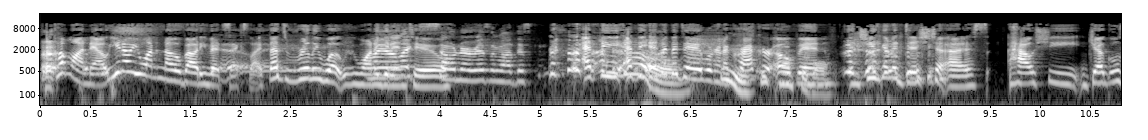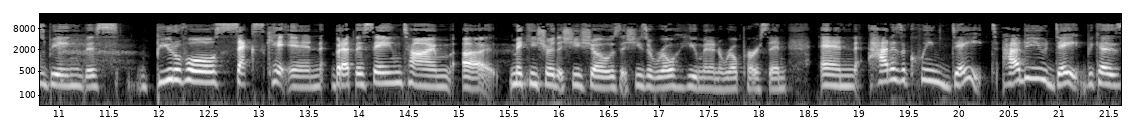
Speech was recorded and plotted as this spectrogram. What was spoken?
come on now, you know you want to know about Yvette's sex life. That's really what we want to get into. I'm like into. so nervous about this. at the at the end of the day, we're gonna Please, crack her open, and she's gonna dish to us how she juggles being this beautiful sex kitten, but at the same time, uh, making sure that she shows that she's a real human and a real person. And how does a queen date? How do you date? Because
